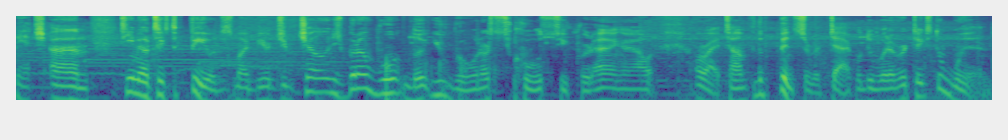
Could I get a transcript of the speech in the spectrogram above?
bitch. Um, Team Yell takes the field. This might be our gym challenge, but I won't let you ruin our cool secret hangout. Alright, time for the pincer attack. We'll do whatever it takes to win.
